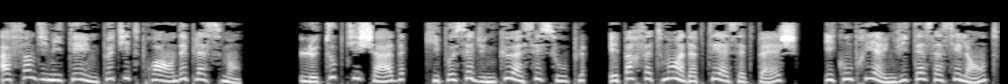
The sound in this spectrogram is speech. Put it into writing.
Afin d'imiter une petite proie en déplacement. Le tout petit shad, qui possède une queue assez souple, est parfaitement adapté à cette pêche, y compris à une vitesse assez lente,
